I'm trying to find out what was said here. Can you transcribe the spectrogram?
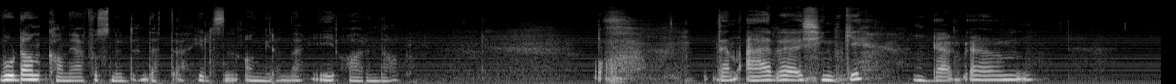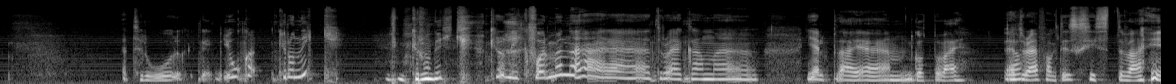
Hvordan kan jeg få snudd dette? Hilsen angrende i Arendal. Den er uh, kinkig. Mm. Jeg, ehm, jeg tror Jo, kronikk. Kronikk. Kronikkformen er, eh, tror jeg kan eh, hjelpe deg eh, godt på vei. Jeg Ja. tror det er faktisk siste vei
